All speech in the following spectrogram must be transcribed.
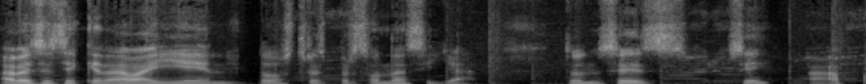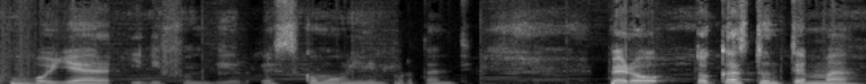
A veces se quedaba ahí en dos, tres personas y ya. Entonces, sí, apoyar y difundir es como bien importante. Pero tocaste un tema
